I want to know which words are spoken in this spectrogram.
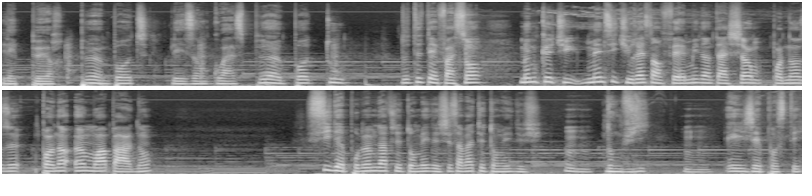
les peurs, peu importe les angoisses, peu importe tout, de toutes les façons, même, que tu, même si tu restes enfermé dans ta chambre pendant un, pendant un mois, pardon, si des problèmes doivent te tomber dessus, ça va te tomber dessus. Mhm. Donc vis. Mhm. Et j'ai posté.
